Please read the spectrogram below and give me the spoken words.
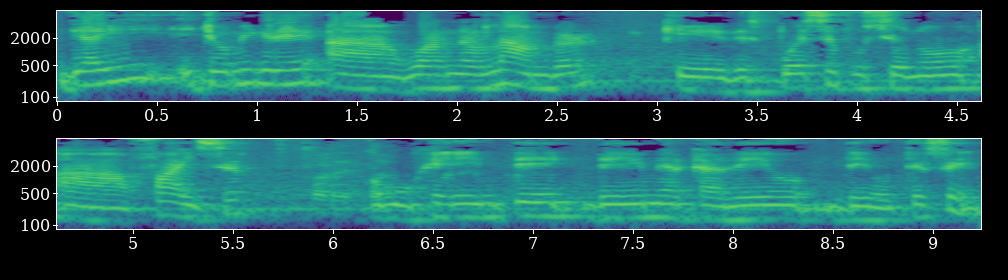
De ahí yo migré a Warner Lambert, que después se fusionó a Pfizer Correcto. como gerente de mercadeo de OTC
